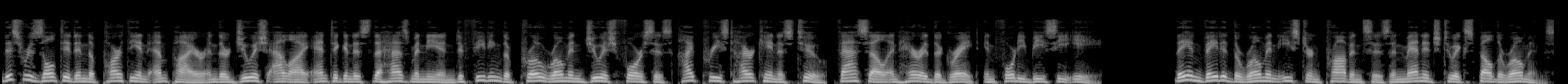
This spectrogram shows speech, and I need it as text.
This resulted in the Parthian Empire and their Jewish ally Antigonus the Hasmonean defeating the pro-Roman Jewish forces high priest Hyrcanus II, Phasael and Herod the Great in 40 BCE. They invaded the Roman eastern provinces and managed to expel the Romans.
